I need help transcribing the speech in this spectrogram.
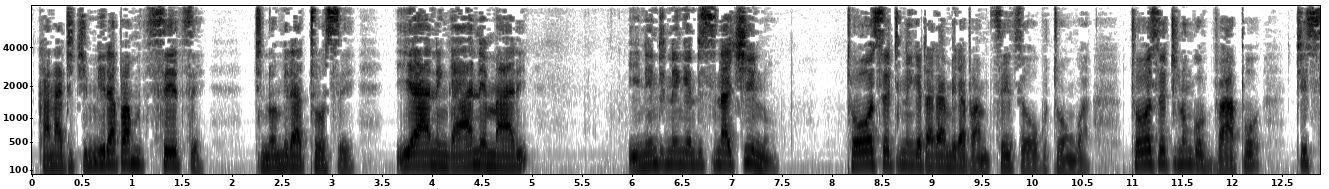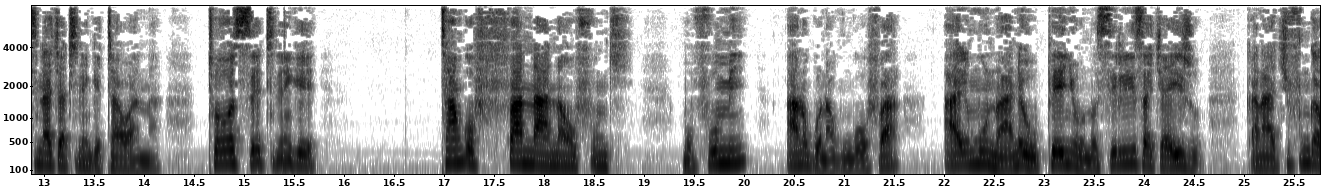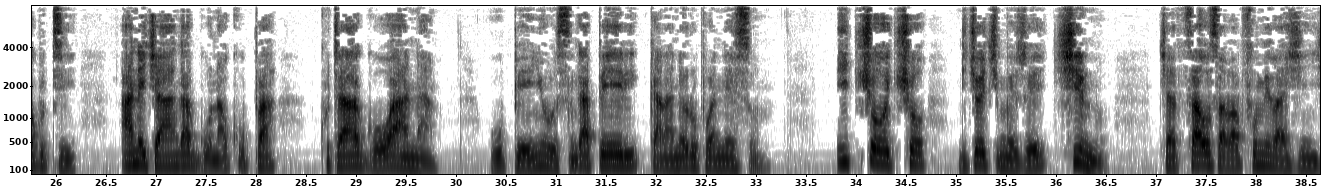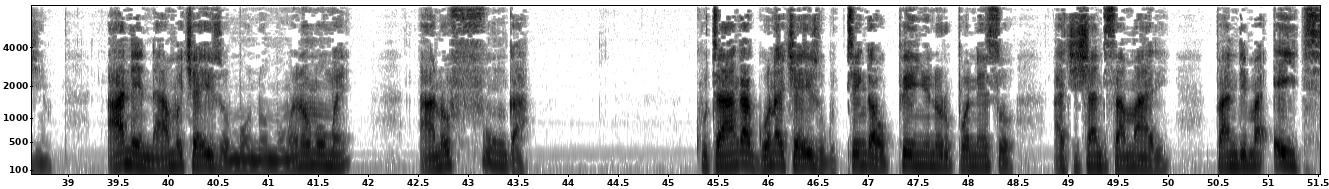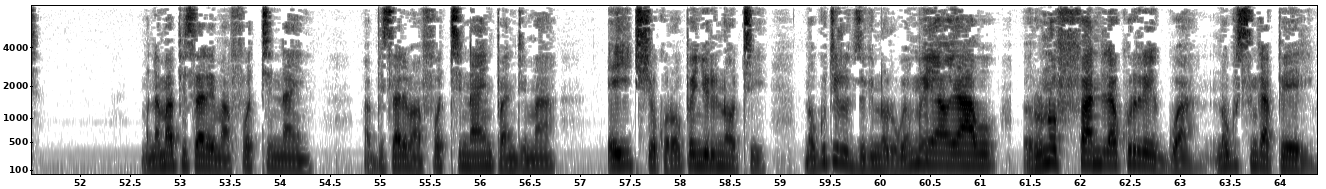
Kana tichimira pamutsetse tinomira tose. Iye anenge ane mari ini ndinenge ndisina chinhu tose tinenge takamira pamutsetse wokutongwa tose tinongobvapo tisina chatinenge tawana tose tinenge tangofanana ufungi. Mupfumi anogona kungofa ari munhu ane upenyu hunosiririsa chaizvo kana achifunga kuti ane chaangagona kupa kuti agowana upenyu husingaperi kana neruponeso. Ichocho ndicho chimwezve chinhu chatsausa vapfumi vazhinji. Ane nhamo chaizvo munhu mumwe nomumwe anofunga kuti angagona chaizvo kutenga upenyu noruponeso achishandisa mari. Pandima 8 muna mapisarema 49 mapisarema 49 pandima 8 shoko roupenyu rinoti nokuti rudzikino rwemweya yavo runofanira kuregwa nokusingaperi.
